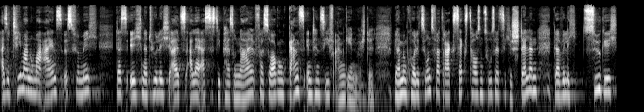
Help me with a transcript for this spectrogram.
Also Thema Nummer eins ist für mich, dass ich natürlich als allererstes die Personalversorgung ganz intensiv angehen möchte. Wir haben im Koalitionsvertrag 6000 zusätzliche Stellen. Da will ich zügig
